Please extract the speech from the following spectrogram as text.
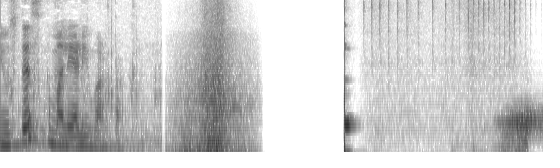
ന്യൂസ് ഡെസ്ക് മലയാളി വാർത്ത. you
